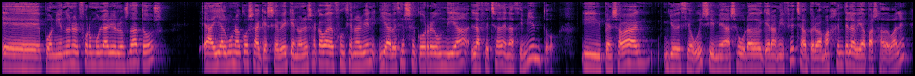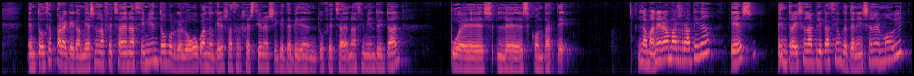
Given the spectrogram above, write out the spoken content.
eh, poniendo en el formulario los datos, hay alguna cosa que se ve que no les acaba de funcionar bien y a veces se corre un día la fecha de nacimiento. Y pensaba, yo decía, uy, sí, me ha asegurado de que era mi fecha, pero a más gente le había pasado, ¿vale? Entonces, para que cambiasen la fecha de nacimiento, porque luego cuando quieres hacer gestiones sí que te piden tu fecha de nacimiento y tal, pues les contacté. La manera más rápida es entráis en la aplicación que tenéis en el móvil,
